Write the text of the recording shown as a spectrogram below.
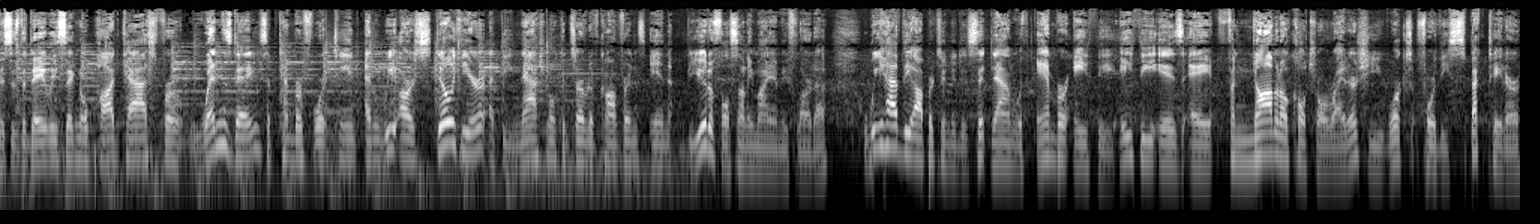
This is the Daily Signal podcast for Wednesday, September 14th, and we are still here at the National Conservative Conference in beautiful sunny Miami, Florida. We have the opportunity to sit down with Amber Athey. Athey is a phenomenal cultural writer. She works for The Spectator,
